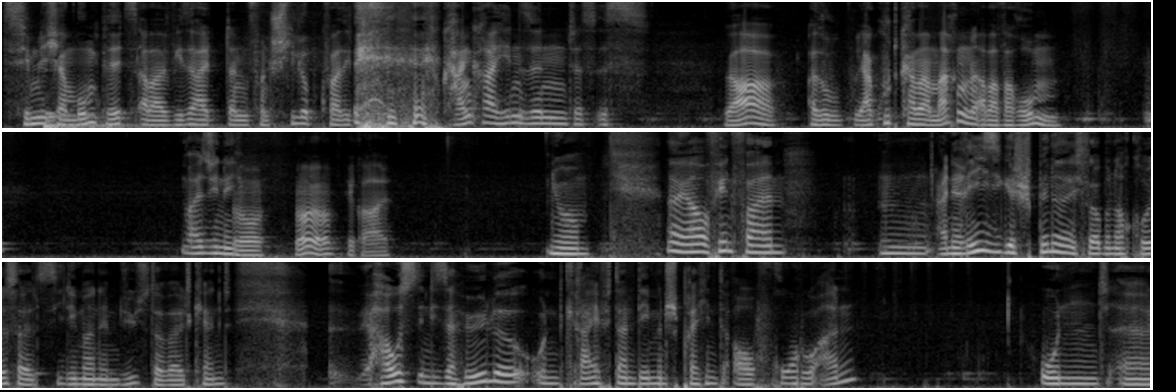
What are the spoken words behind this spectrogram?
ziemlicher Mumpitz, aber wie sie halt dann von Shilob quasi zu, zu Kankra hin sind, das ist, ja, also, ja, gut kann man machen, aber warum? Weiß ich nicht. So, naja, egal. Ja. Naja, auf jeden Fall mh, eine riesige Spinne, ich glaube noch größer als die, die man im Düsterwald kennt, haust in dieser Höhle und greift dann dementsprechend auch Frodo an. Und äh,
